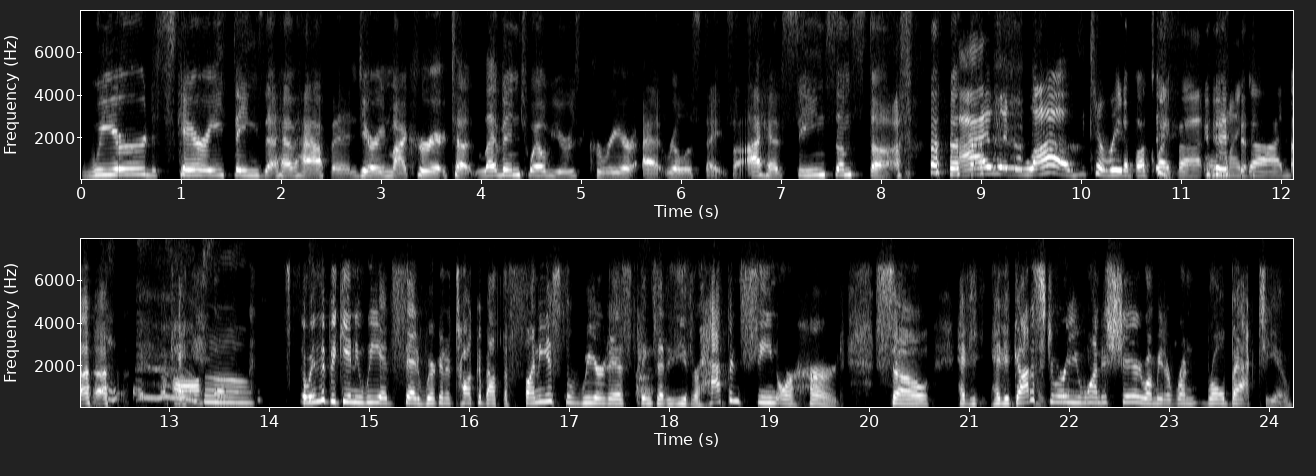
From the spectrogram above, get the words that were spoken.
weird, scary things that have happened during my career to 11, 12 years career at real estate. So I have seen some stuff. I would love to read a book like that. Oh my God. Awesome. Oh. So in the beginning, we had said we're going to talk about the funniest, the weirdest things that have either happened, seen, or heard. So have you have you got a story you want to share? You want me to run roll back to you?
